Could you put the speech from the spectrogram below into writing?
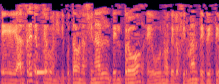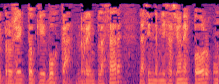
Eh, Alfredo Schiavoni, diputado nacional del PRO, eh, uno de los firmantes de este proyecto que busca reemplazar las indemnizaciones por un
